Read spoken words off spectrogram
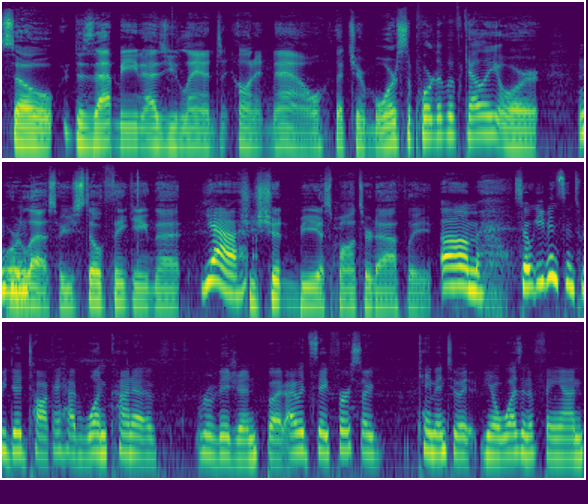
So, does that mean as you land on it now that you're more supportive of Kelly or or Mhm. less? Are you still thinking that Yeah, she shouldn't be a sponsored athlete? Um, so even since we did talk, I had one kind of revision, but I would say first I came into it, you know, wasn't a fan,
